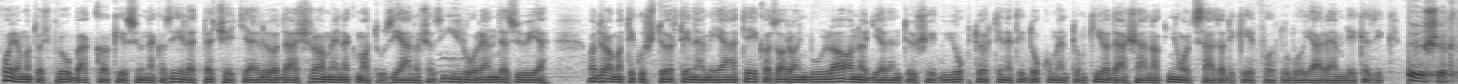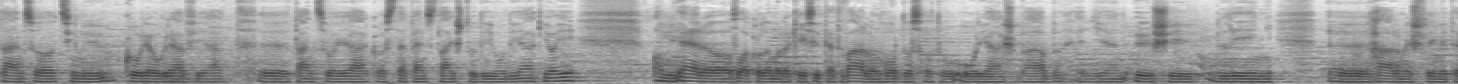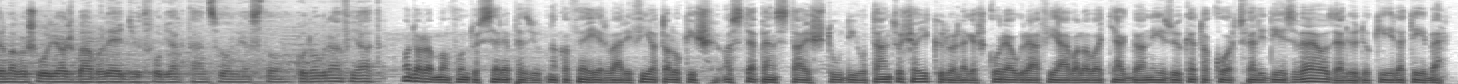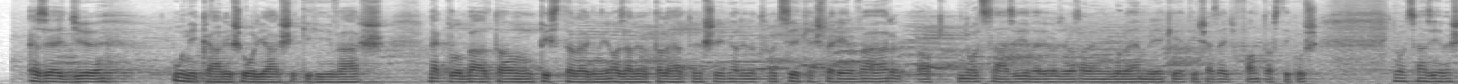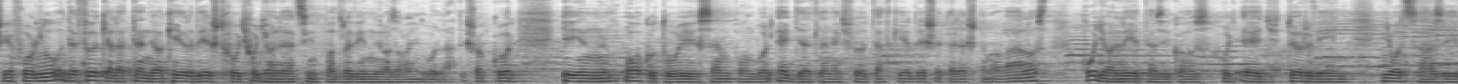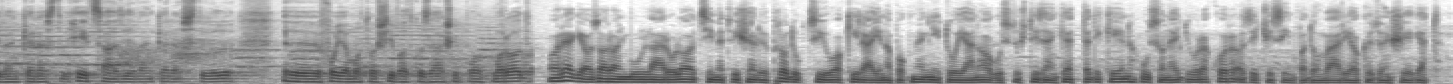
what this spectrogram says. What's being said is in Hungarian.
Folyamatos próbákkal készülnek az életpecsétje előadásra, amelynek Matuz János az író rendezője. A dramatikus történelmi játék az Aranybulla a nagy jelentőségű jogtörténeti dokumentum kiadásának 800. évfordulójára emlékezik. Ősök tánca című koreográfiát táncolják a Stepen Sly stúdió diákjai, ami erre az alkalomra készített vállon hordozható óriás báb, egy ilyen ősi lény, három és fél méter magas óriás bábbal együtt fogják táncolni ezt a koreográfiát. A darabban fontos szerephez jutnak a fehérvári fiatalok is. A Stepen Style stúdió táncosai különleges koreográfiával avatják be a nézőket a kort felidézve az elődök életébe. Ez egy unikális, óriási kihívás megpróbáltam tisztelegni azelőtt a lehetőség előtt, hogy Székesfehérvár, aki 800 éve őrzi az aranyból emlékét, és ez egy fantasztikus 800 éves évforduló, de föl kellett tenni a kérdést, hogy hogyan lehet színpadra vinni az aranygullát. És akkor én alkotói szempontból egyetlen egy föltett kérdése kerestem a választ, hogyan létezik az, hogy egy törvény 800 éven keresztül, 700 éven keresztül ö, folyamatos hivatkozási pont marad. A Rege az Aranybulláról alcímet viselő produkció a Királyi Napok megnyitóján augusztus 12-én 21 órakor az Icsi színpadon várja a közönséget.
